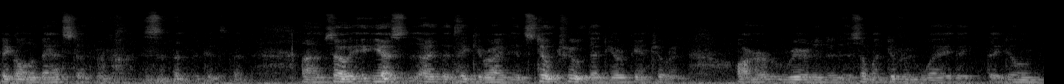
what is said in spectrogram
take all the bad stuff from us, the good stuff. Uh, so yes, I think you're right. It's still true that European children are reared in a somewhat different way. They, they don't,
